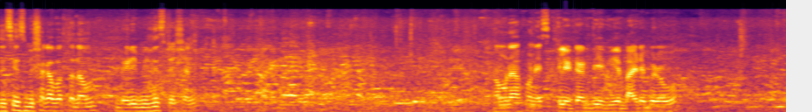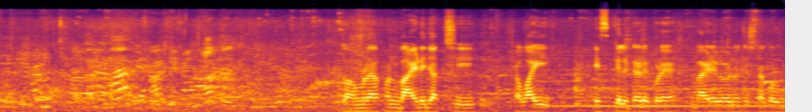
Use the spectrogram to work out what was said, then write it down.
This is Visakhapatnam very busy station আমরা এখন এসকেলেটার দিয়ে গিয়ে বাইরে বেরোবো। তো আমরা এখন বাইরে যাচ্ছি। সবাই এসকেলেটারে করে বাইরে বেরোনোর চেষ্টা করব।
